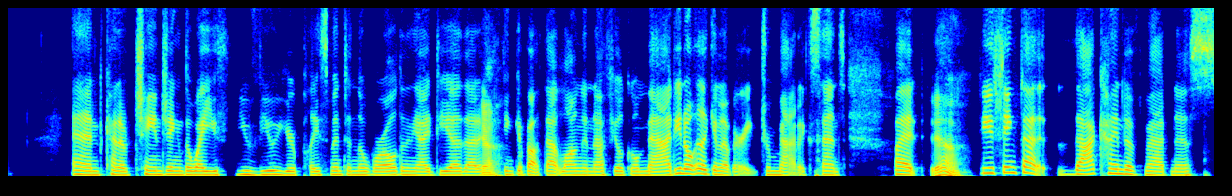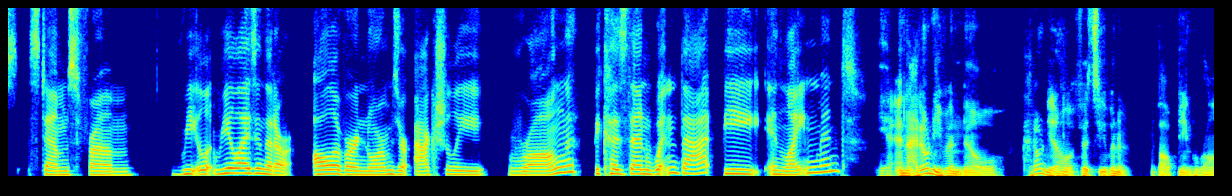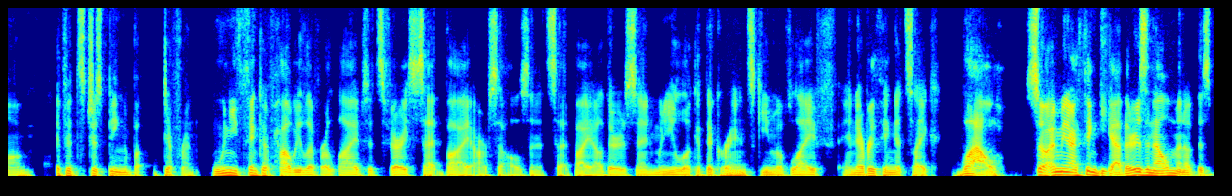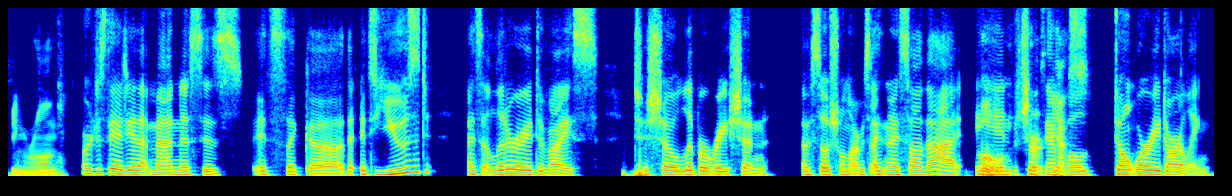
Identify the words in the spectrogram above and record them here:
and kind of changing the way you you view your placement in the world and the idea that yeah. if you think about that long enough you'll go mad you know like in a very dramatic sense. But yeah. do you think that that kind of madness stems from re- realizing that our all of our norms are actually wrong because then wouldn't that be enlightenment? Yeah and i don't even know i don't know if it's even about being wrong if it's just being different. When you think of how we live our lives it's very set by ourselves and it's set by others and when you look at the grand scheme of life and everything it's like wow. So i mean i think yeah there is an element of this being wrong. Or just the idea that madness is it's like uh it's used as a literary device to show liberation of social norms and i saw that oh, in oh, sure, for example yes. don't worry darling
